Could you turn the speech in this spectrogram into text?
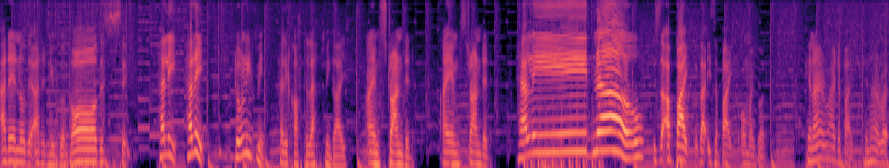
I didn't know they added new guns. Oh, this is sick. Heli, heli, don't leave me. Helicopter left me, guys. I am stranded. I am stranded. Heli, no! Is that a bike? That is a bike. Oh my god. Can I ride a bike? Can I ride?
